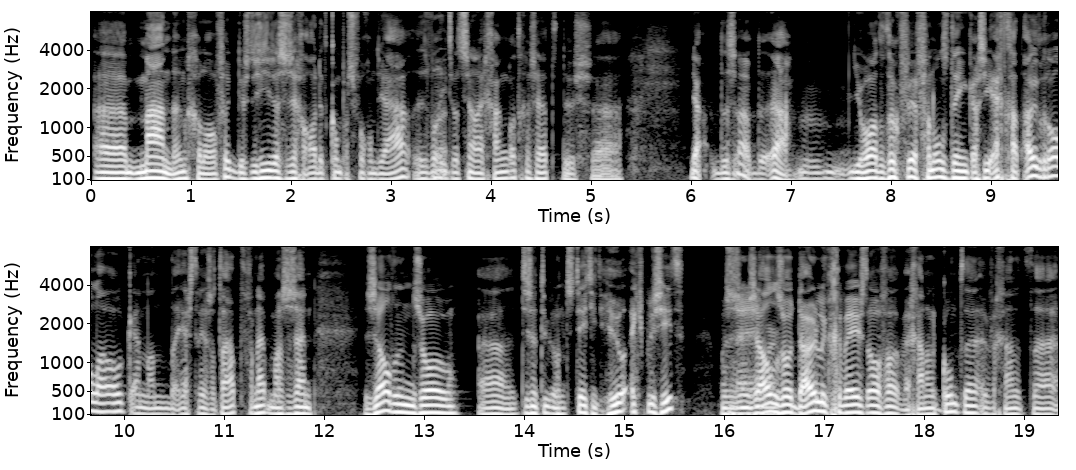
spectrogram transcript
uh, maanden, geloof ik. Dus het is niet dat ze zeggen, oh, dit komt pas volgend jaar. Het is wel iets wat snel in gang wordt gezet. Dus ja, dus nou. ja, je hoort het ook van ons, denk ik, als hij echt gaat uitrollen ook. En dan de eerste resultaten van hebt. Maar ze zijn zelden zo. Uh, het is natuurlijk nog steeds niet heel expliciet. Maar ze zijn zelden zo duidelijk geweest over. We gaan een content. We gaan het. Uh,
